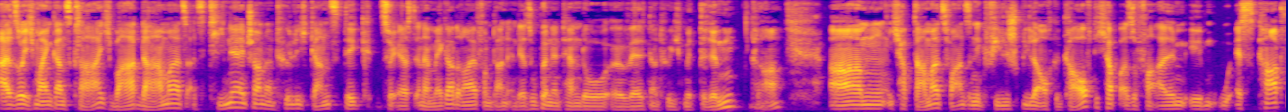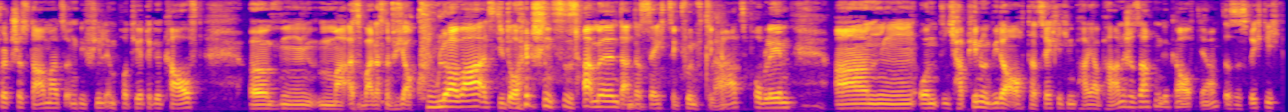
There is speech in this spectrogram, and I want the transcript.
Also ich meine ganz klar, ich war damals als Teenager natürlich ganz dick zuerst in der Mega Drive und dann in der Super Nintendo äh, Welt natürlich mit drin, klar. Ähm, ich habe damals wahnsinnig viele Spiele auch gekauft. Ich habe also vor allem eben US-Cartridges damals irgendwie viel importierte gekauft. Ähm, also weil das natürlich auch cooler war, als die Deutschen zu sammeln. Dann das 60-50 Hertz Problem. Ähm, und ich habe hin und wieder auch tatsächlich ein paar japanische Sachen gekauft. Ja, das ist richtig.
